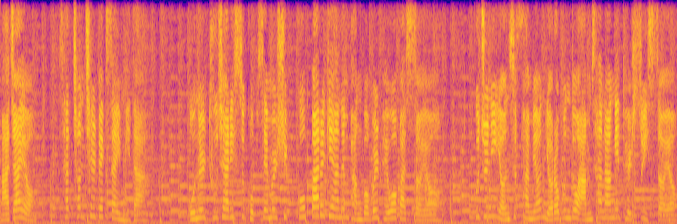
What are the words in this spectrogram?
맞아요. 4704입니다. 오늘 두 자릿수 곱셈을 쉽고 빠르게 하는 방법을 배워봤어요. 꾸준히 연습하면 여러분도 암산왕이 될 수 있어요.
